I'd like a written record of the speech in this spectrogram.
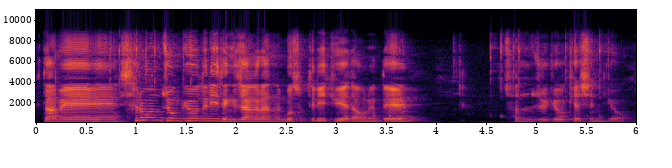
그 다음에 새로운 종교들이 등장을 하는 모습들이 뒤에 나오는데 천주교, 개신교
